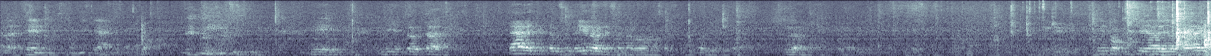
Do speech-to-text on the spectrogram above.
Älä semmoista mitään. niin, niin tota, tää ehkä tämmöisenä ironisena luonnoksena tuli hyvä. Kiitoksia ja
